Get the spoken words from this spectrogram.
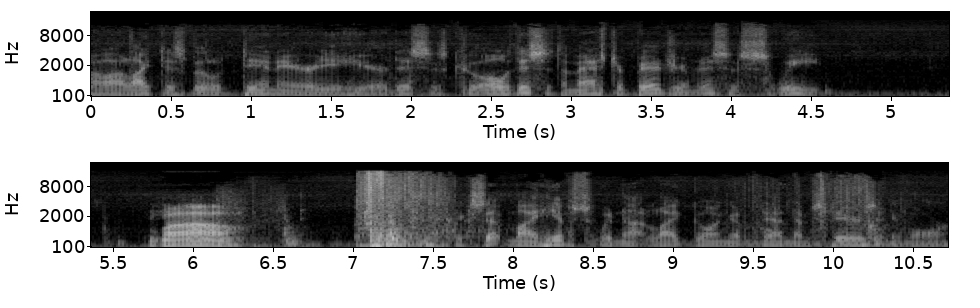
Oh, I like this little den area here. This is cool. Oh, this is the master bedroom. This is sweet. Wow. Except my hips would not like going up and down them stairs anymore.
